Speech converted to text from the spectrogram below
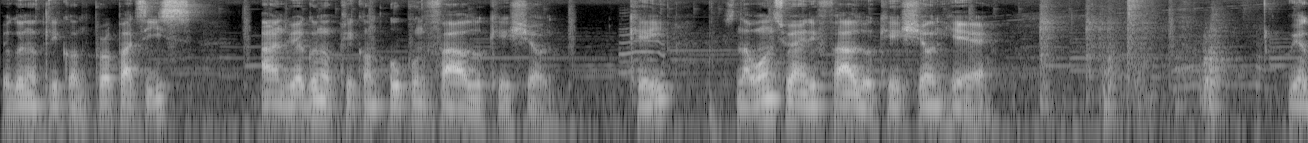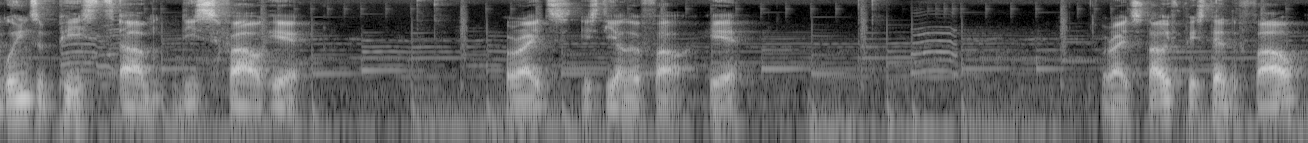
We're going to click on properties and we're going to click on open file location okay so now once we're in the file location here we are going to paste um, this file here. All right this DLL file here. All right so now we've pasted the file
